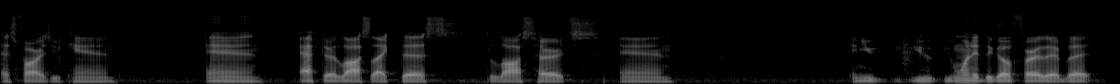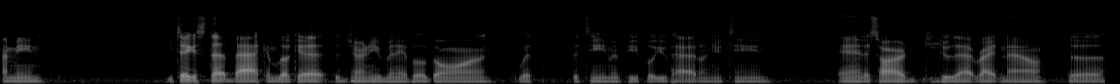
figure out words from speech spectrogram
as far as you can. And after a loss like this, the loss hurts and and you you you wanted to go further, but I mean, you take a step back and look at the journey you've been able to go on with the team and people you've had on your team and it's hard to do that right now. The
